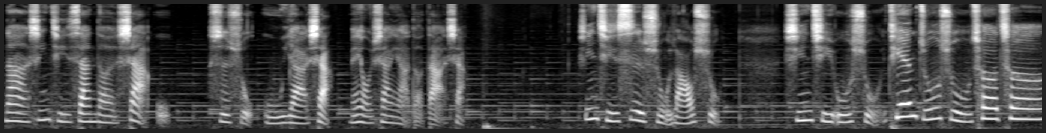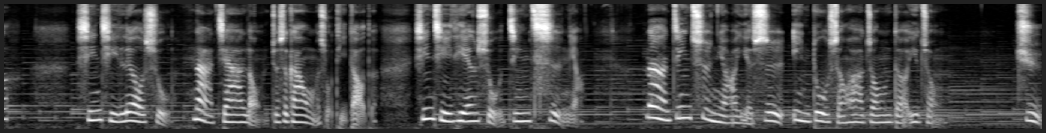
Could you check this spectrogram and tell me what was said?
那星期三的下午是属无牙象，没有象牙的大象。星期四属老鼠，星期五属天竺鼠车车，星期六属那加龙，就是刚刚我们所提到的。星期天属金翅鸟。那金翅鸟也是印度神话中的一种巨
